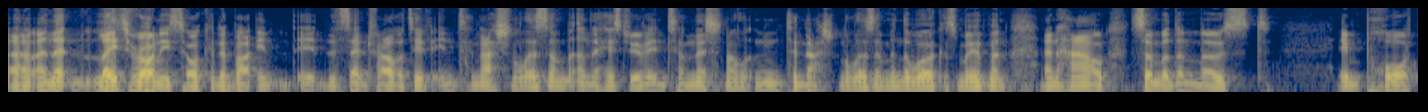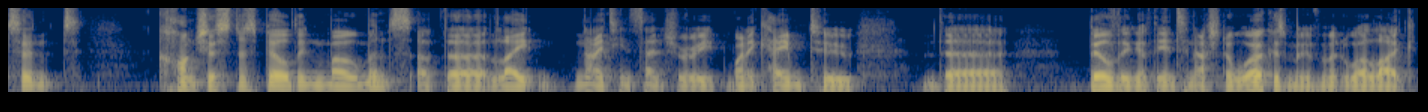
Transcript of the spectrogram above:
Uh, and then later on, he's talking about in, the centrality of internationalism and the history of international internationalism in the workers' movement, and how some of the most important consciousness building moments of the late 19th century, when it came to the building of the international workers' movement, were like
